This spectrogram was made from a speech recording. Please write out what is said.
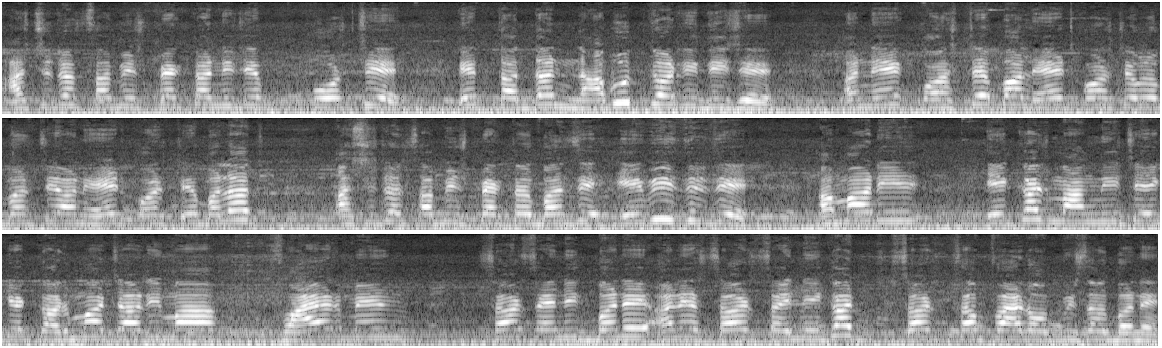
assistant sub ઇન્સ્પેક્ટરની જે પોસ્ટ છે, એ તદ્દન નાબૂદ કરી દીધી છે. અને કોન્સ્ટેબલ હેડ કોન્સ્ટેબલ બનશે અને હેડ કોન્સ્ટેબલ જ આસિસ્ટન્ટ સબ ઇન્સ્પેક્ટર બનશે એવી જ રીતે અમારી એક જ માંગણી છે કે કર્મચારીમાં ફાયરમેન સર સૈનિક બને અને સર સૈનિક જ સર સબ ફાયર ઓફિસર બને.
